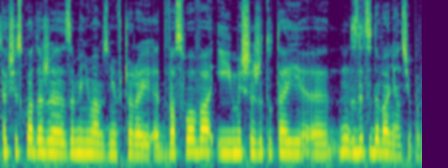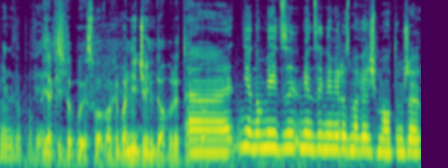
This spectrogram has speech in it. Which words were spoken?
Tak się składa, że zamieniłam z nim wczoraj e, dwa słowa i myślę, że tutaj e, zdecydowanie on się powinien A wypowiedzieć. jakie to były słowa? Chyba nie dzień dobry, tylko. E, nie, no między, między innymi rozmawialiśmy o tym, że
